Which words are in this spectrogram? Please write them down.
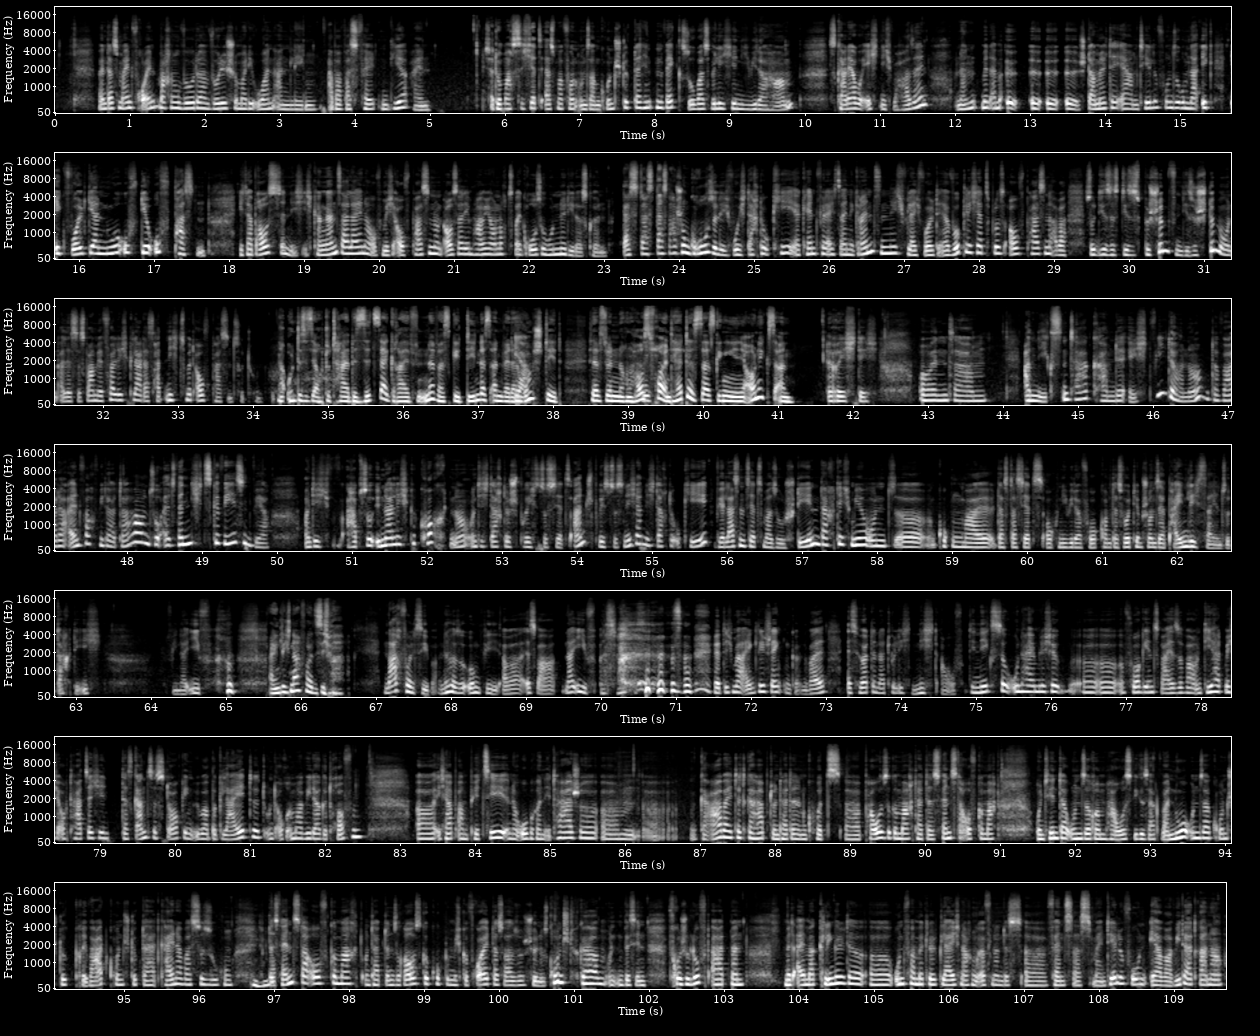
Wenn das mein Freund machen würde, dann würde ich schon mal die Ohren anlegen. Aber was fällt denn dir ein? Ich sage, du machst dich jetzt erstmal von unserem Grundstück da hinten weg. Sowas will ich hier nie wieder haben. Das kann ja wohl echt nicht wahr sein. Und dann mit einem Ö, Ö, Ö, Ö stammelte er am Telefon so rum, na, ich, ich wollte ja nur auf dir aufpassen. Ich, da brauchst du nicht. Ich kann ganz alleine auf mich aufpassen und außerdem habe ich auch noch zwei große Hunde, die das können. Das, das, das war schon gruselig, wo ich dachte, okay, er kennt vielleicht seine Grenzen nicht, vielleicht wollte er wirklich jetzt bloß aufpassen, aber so dieses, dieses Beschimpfen, diese Stimme und alles, das war mir völlig klar, das hat nichts mit Aufpassen zu tun. Na, und es ist ja auch total besitzt besitzergreifend, ne? Was geht denen das an, wer da ja. rumsteht? Selbst wenn du noch einen Hausfreund hättest, das ging ihnen ja auch nichts an. Richtig. Und ähm, am nächsten Tag kam der echt wieder, ne? Da war der einfach wieder da und so, als wenn nichts gewesen wäre. Und ich habe so innerlich gekocht, ne? Und ich dachte, sprichst du es jetzt an, sprichst du es nicht an? Ich dachte, okay, wir lassen es jetzt mal so stehen, dachte ich mir, und äh, gucken mal, dass das jetzt auch nie wieder vorkommt. Das wird ihm schon sehr peinlich sein, so dachte ich. Wie naiv. Eigentlich nachvollziehbar nachvollziehbar, ne? also irgendwie, aber es war naiv. Es war, hätte ich mir eigentlich schenken können, weil es hörte natürlich nicht auf. Die nächste unheimliche äh, Vorgehensweise war, und die hat mich auch tatsächlich das ganze Stalking über begleitet und auch immer wieder getroffen. Äh, ich habe am PC in der oberen Etage ähm, äh, gearbeitet gehabt und hatte dann kurz äh, Pause gemacht, hatte das Fenster aufgemacht und hinter unserem Haus, wie gesagt, war nur unser Grundstück, Privatgrundstück, da hat keiner was zu suchen. Mhm. Das Fenster aufgemacht und habe dann so rausgeguckt und mich gefreut, dass wir so ein schönes Grundstück haben und ein bisschen frische Luft atmen. Mit einmal klingelte äh, unvermittelt gleich nach dem Öffnen des äh, Fensters mein Telefon. Er war wieder dran.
